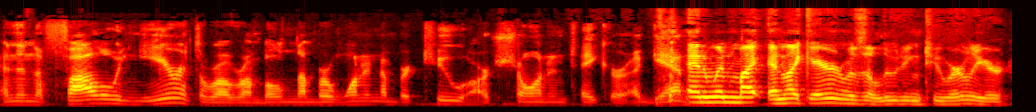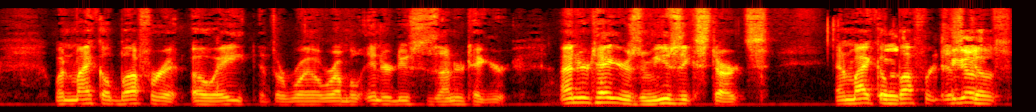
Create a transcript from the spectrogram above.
and then the following year at the Royal Rumble, number one and number two are Shawn and Taker again. And when Mike and like Aaron was alluding to earlier, when Michael Buffer at 08 at the Royal Rumble introduces Undertaker, Undertaker's music starts, and Michael Goes- Buffer just goes- goes,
